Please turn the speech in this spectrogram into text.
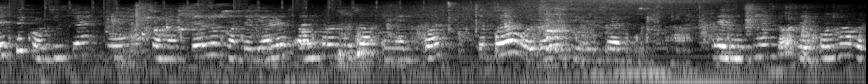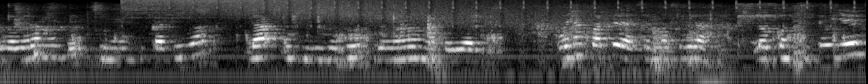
Este consiste en someter los materiales a un proceso en el cual se pueda volver a utilizar, reduciendo de forma verdaderamente significativa la utilización de nuevos materiales. Buena parte de hacer basura lo constituye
